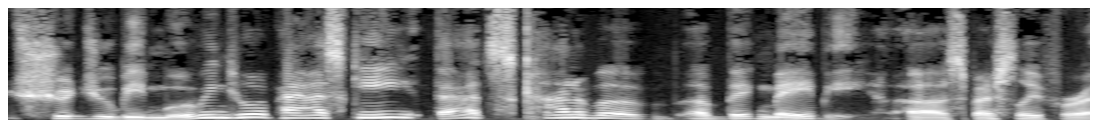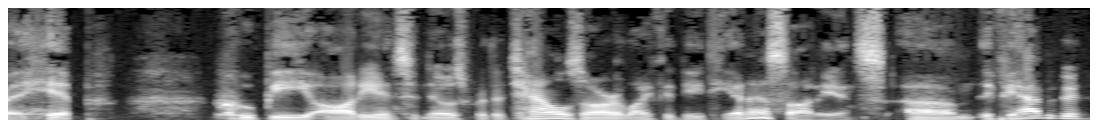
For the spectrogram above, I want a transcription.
should you be moving to a passkey? That's kind of a, a big maybe, uh, especially for a hip hoopy audience that knows where their towels are, like the DTNS audience. Um, if you have a good,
